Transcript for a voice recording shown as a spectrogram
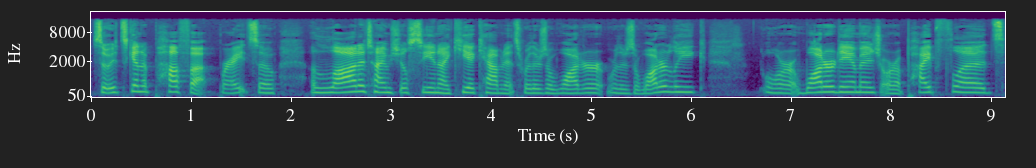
So it's going to puff up, right? So a lot of times you'll see in IKEA cabinets where there's a water where there's a water leak or water damage or a pipe floods,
